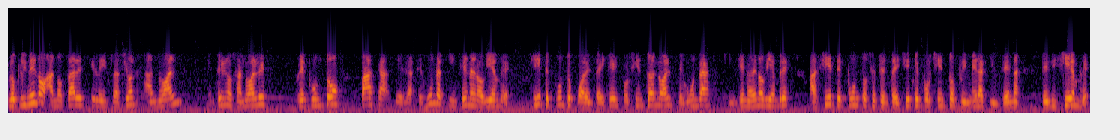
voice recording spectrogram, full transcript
Lo primero a notar es que la inflación anual, en términos anuales, repuntó, pasa de la segunda quincena de noviembre 7.46% anual, segunda quincena de noviembre, a 7.77% primera quincena de diciembre.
